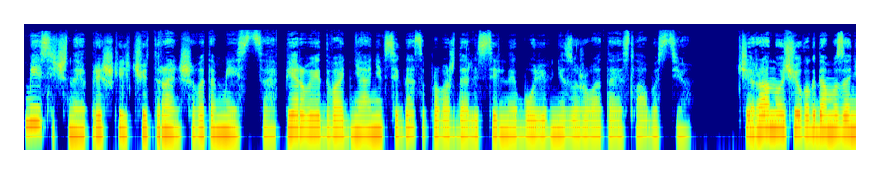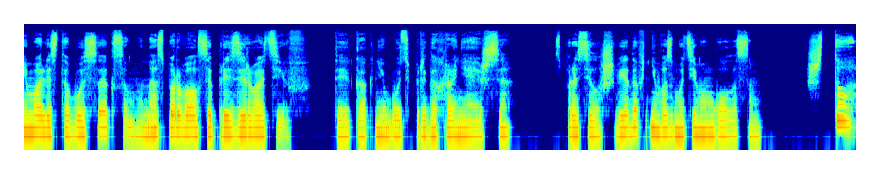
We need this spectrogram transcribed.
Месячные пришли чуть раньше в этом месяце. Первые два дня они всегда сопровождались сильной болью внизу живота и слабостью. «Вчера ночью, когда мы занимались с тобой сексом, у нас порвался презерватив. Ты как-нибудь предохраняешься?» — спросил Шведов невозмутимым голосом. «Что?»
